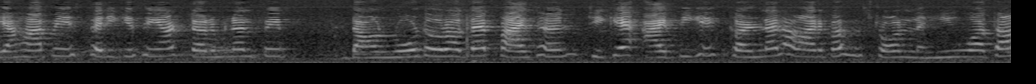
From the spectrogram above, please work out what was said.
यहाँ पे इस तरीके से यहाँ टर्मिनल पे डाउनलोड हो रहा था पाइथन ठीक है? आईपी के कर्नल हमारे पास इंस्टॉल नहीं हुआ था,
